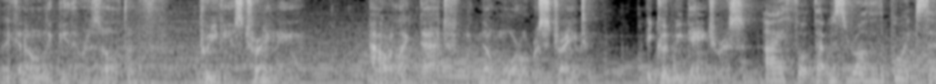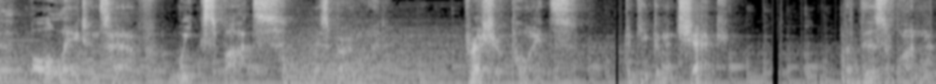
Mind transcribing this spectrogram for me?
They can only be the result of previous training. Power like that, with no moral restraint, he could be dangerous. I thought that was rather the point, sir. All agents have weak spots, Miss Burnwood. Pressure points to keep them in check. But this one.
